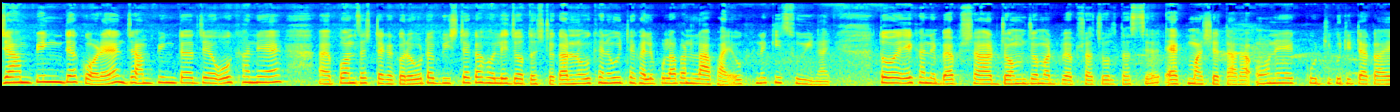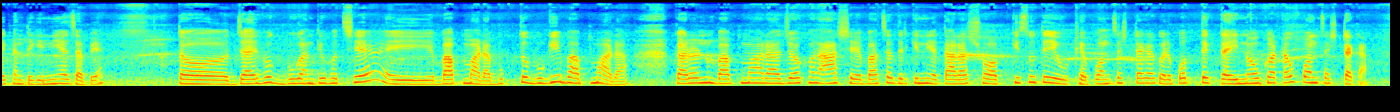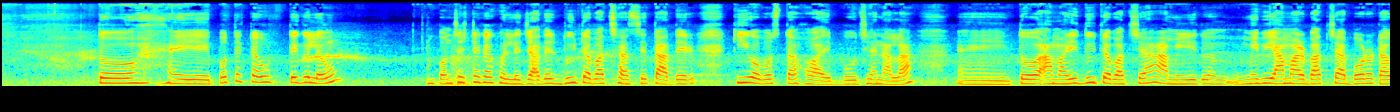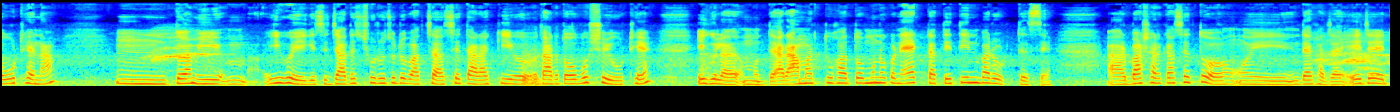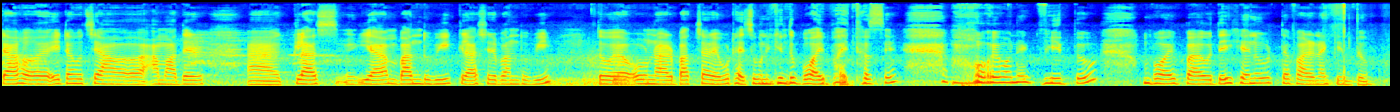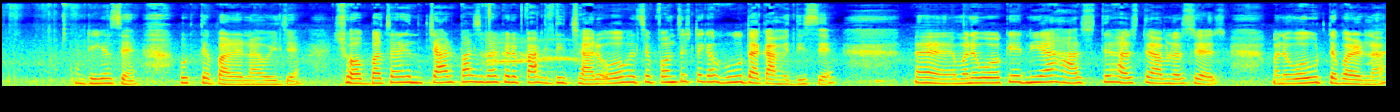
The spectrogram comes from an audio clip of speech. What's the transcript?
জাম্পিংটা করে জাম্পিংটা যে ওখানে পঞ্চাশ টাকা করে, ওটা বিশ টাকা হলে যথেষ্ট, কারণ ওইখানে ওইটা খালি পোলাপান লাভ হয়, ওখানে কিছুই নাই। তো এখানে ব্যবসার জমজমাট ব্যবসা চলতেছে, এক মাসে তারা অনেক কোটি কোটি টাকা এখান থেকে নিয়ে যাবে। তো যাই হোক, ভোগান্তি হচ্ছে এই বাপমারা, ভুক্তভোগী বাপমারা। কারণ বাপমারা যখন আসে বাচ্চাদেরকে নিয়ে, তারা সব কিছুতেই উঠে। পঞ্চাশ টাকা করে প্রত্যেকটা, এই নৌকাটাও পঞ্চাশ টাকা। তো এই প্রত্যেকটা উঠতে গেলেও পঞ্চাশ টাকা করলে যাদের দুইটা বাচ্চা আছে, তাদের কি অবস্থা হয় বোঝে নালা তো আমারই দুইটা বাচ্চা, আমি মেবি আমার বাচ্চা বড়টা ওঠে না। তো আমি ই হয়ে গেছি। যাদের ছোট ছোট বাচ্চা আছে, তারা কি, তারা তো অবশ্যই উঠে এগুলার মধ্যে। আর আমার তো মনে করেন একটাতে তিনবার উঠতেছে। আর বাসার কাছে তো ওই দেখা যায়। এই যে এটা এটা হচ্ছে আমাদের ক্লাস, ইয়া, বান্ধবী, ক্লাসের বান্ধবী। তো ওনার বাচ্চারা উঠাইছে, উনি কিন্তু ভয় পাইতেছে। ওই অনেক ভীতু, ভয় পায়। ও দেখে উঠতে পারে না কিন্তু। ঠিক আছে? উঠতে পারে না ওই যে। সব বাচ্চারা কিন্তু চার, পাঁচবার করে পাক দিচ্ছে আর ও হচ্ছে পঞ্চাশ টাকা হুদা কামে দিছে। হ্যাঁ মানে ওকে নিয়ে হাসতে হাসতে আমরা শেষ। মানে ও উঠতে পারে না।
